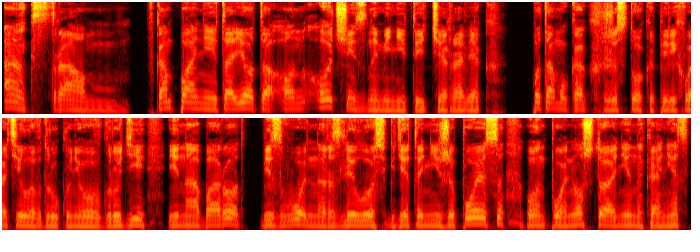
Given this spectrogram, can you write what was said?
Ангстрам. В компании Toyota он очень знаменитый человек потому как жестоко перехватило вдруг у него в груди и наоборот, безвольно разлилось где-то ниже пояса, он понял, что они, наконец,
